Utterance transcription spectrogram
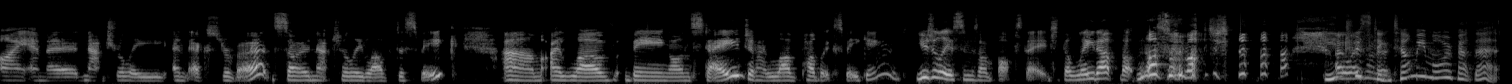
I am a naturally an extrovert, so naturally love to speak. Um, I love being on stage and I love public speaking, usually as soon as I'm off stage. The lead up, not, not so much. Interesting. To... Tell me more about that.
